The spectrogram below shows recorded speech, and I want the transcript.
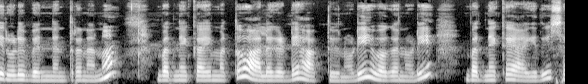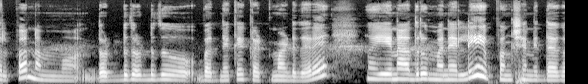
ಈರುಳ್ಳಿ ಬೆಂದ ನಂತರ ನಾನು ಬದನೆಕಾಯಿ ಮತ್ತು ಆಲೂಗಡ್ಡೆ ಹಾಕ್ತೀವಿ ನೋಡಿ. ಇವಾಗ ನೋಡಿ, ಬದನೆಕಾಯಿ ಆಗಿದ್ವಿ ಸ್ವಲ್ಪ ನಮ್ಮ ದೊಡ್ಡ ದೊಡ್ಡದು ಬದನೆಕಾಯಿ ಕಟ್ ಮಾಡಿದ್ದಾರೆ. ಏನಾದರೂ ಮನೆಯಲ್ಲಿ ಫಂಕ್ಷನ್ ಇದ್ದಾಗ,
